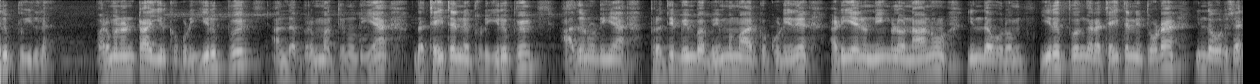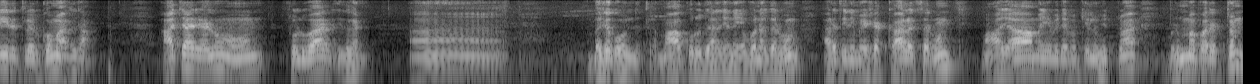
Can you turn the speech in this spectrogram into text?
இருப்பு இல்லை. பர்மனண்ட்டாக இருக்கக்கூடிய இருப்பு அந்த பிரம்மத்தினுடைய இந்த சைத்தன்யத்துடைய இருப்பு அதனுடைய பிரதிபிம்ப பிம்பமாக இருக்கக்கூடியது அடியேனும் நீங்களும் நானும் இந்த ஒரு இருப்புங்கிற சைத்தன்யத்தோட இந்த ஒரு சரீரத்தில் இருக்கோமோ அதுதான். ஆச்சாரியாலும் சொல்லுவார் இதில் பஜகோவிந்தத்தில் மா குரு தனஜன யவுன கர்வம் அரதி நிமேஷ கால சர்வம் மாயாமயமிடமக்கிலும் ஹித்வா பிரம்மபரற்றம்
